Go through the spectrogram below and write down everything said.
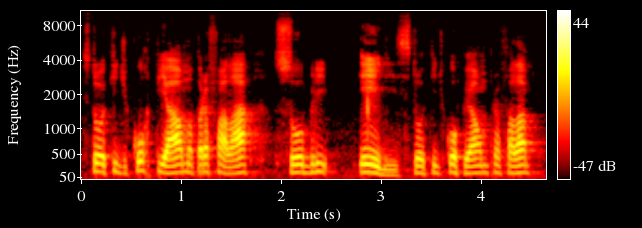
estou aqui de corpo e alma para falar sobre eles. Estou aqui de corpo e alma para falar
